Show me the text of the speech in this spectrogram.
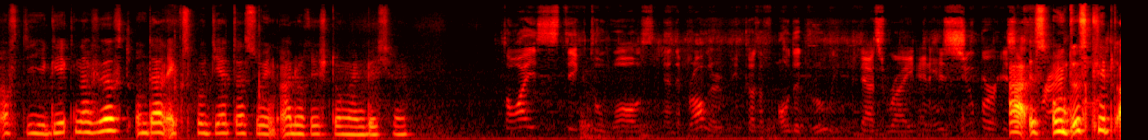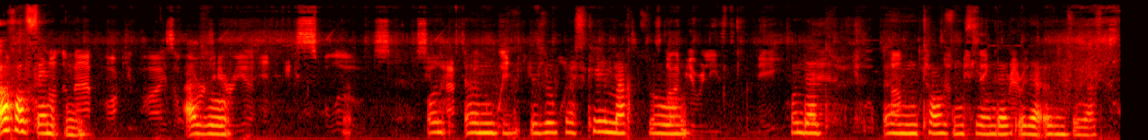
auf die Gegner wirft und dann explodiert das so in alle Richtungen ein bisschen. Ah, es, und es klebt auch auf Wänden. Also. Und ähm, der Super Skill macht so 100, ähm, 1400 oder irgend sowas.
